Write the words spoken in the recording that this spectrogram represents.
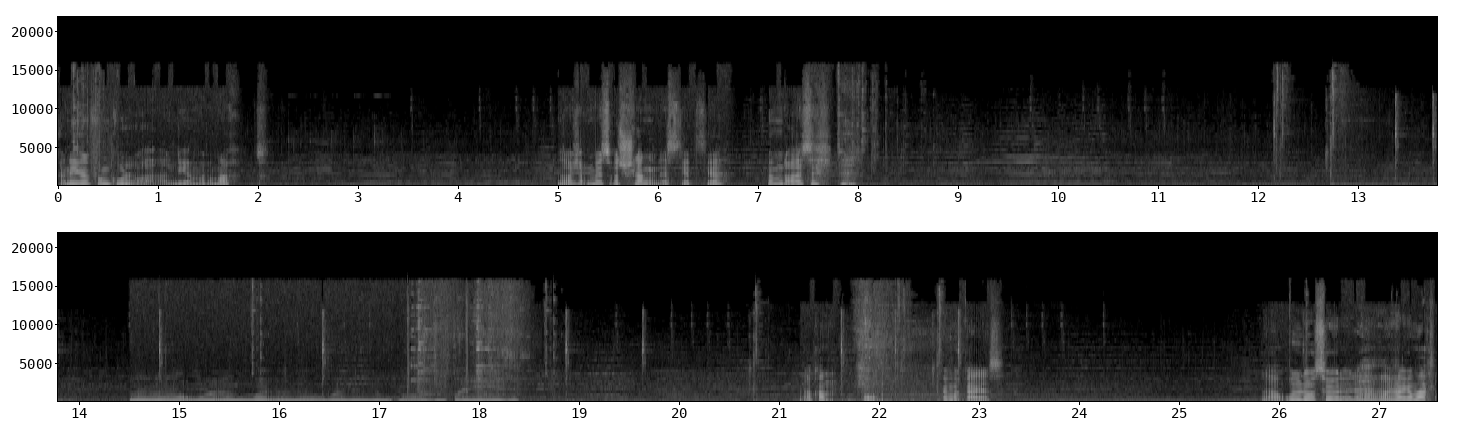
Kanäle von Gulran, die haben wir gemacht. So, ich habe ein besseres Schlangennest jetzt hier. 35. Na komm, boom. Irgendwas geiles. So, Uldos Höhle, da haben wir gerade gemacht.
